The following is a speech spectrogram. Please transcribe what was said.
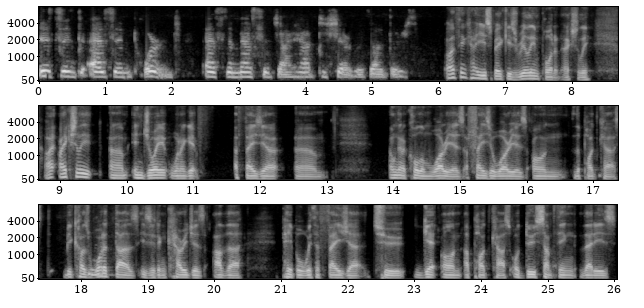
isn't as important as the message I have to share with others. I think how you speak is really important, actually. I, I actually um, enjoy it when I get aphasia. Um, I'm going to call them warriors, aphasia warriors on the podcast, because what it does is it encourages other people with aphasia to get on a podcast or do something that is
